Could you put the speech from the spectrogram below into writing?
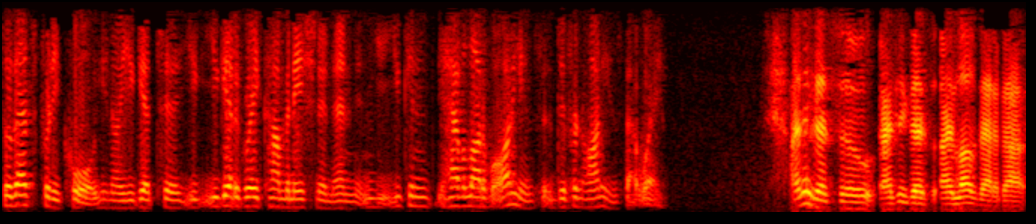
So that's pretty cool. You know, you get to you, you get a great combination, and, and you can have a lot of audience, a different audience that way. I think that's so. I think that's. I love that about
